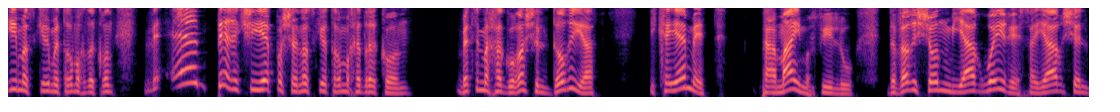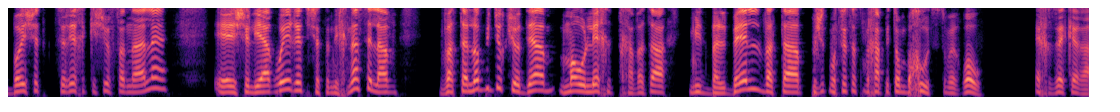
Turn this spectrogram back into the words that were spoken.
אם מזכירים את רומח דרקון, ואין פרק שיהיה פה שאני לא אזכיר את רומח הדרקון, בעצם החגורה של דוריאף היא קיימת. פעמיים אפילו. דבר ראשון מיער ויירס, היער של בו יש הכישוף הנעלה אה, של יער ויירס, שאתה נכנס אליו ואתה לא בדיוק יודע מה הולך איתך ואתה מתבלבל ואתה פשוט מוצא את עצמך פתאום בחוץ, זאת אומרת וואו, איך זה קרה.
